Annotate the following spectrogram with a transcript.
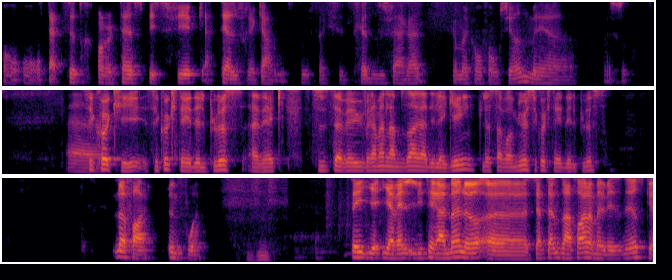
on t'attitre un temps spécifique à telle fréquence. Fait que c'est très différent comment on fonctionne, mais euh, c'est ça. Euh, c'est quoi qui c'est quoi qui t'a aidé le plus avec si tu dis que tu avais eu vraiment de la misère à déléguer, puis là ça va mieux, c'est quoi qui t'a aidé le plus? Le faire, une fois. Il y, avait littéralement là, euh, certaines affaires dans ma business que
